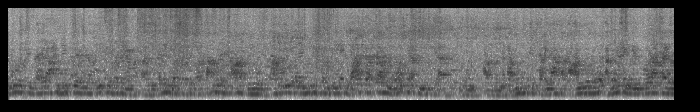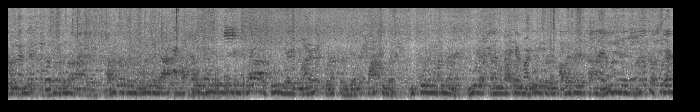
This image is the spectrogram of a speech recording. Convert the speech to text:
பூமிக்கு தடையாக இருக்கிறது என பேசியவர்கள் அது கடினப்பட்டு தாங்கள் காணக்கூடிய அதுவே நீதிப்பது குறித்து நோக்கியாக்கி இருக்கிறார்கள் அவர்கள் அபிவிருத்தி தடையாக ஆயுதமோ அகிம்சைகள் போராட்டங்களோ மறுக்கப்படும் தான் மக்களை போராட இப்போது மட்டுமல்ல ஈழ தமிழ் மக்கள் உரிமைகளும் அவர்களுக்கான நீதியை மறுக்கப்படும்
